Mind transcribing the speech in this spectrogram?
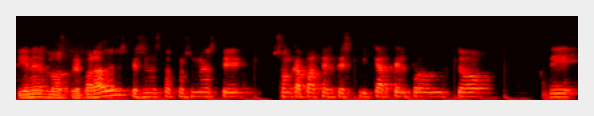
tienes los preparadores, que son estas personas que son capaces de explicarte el producto, de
